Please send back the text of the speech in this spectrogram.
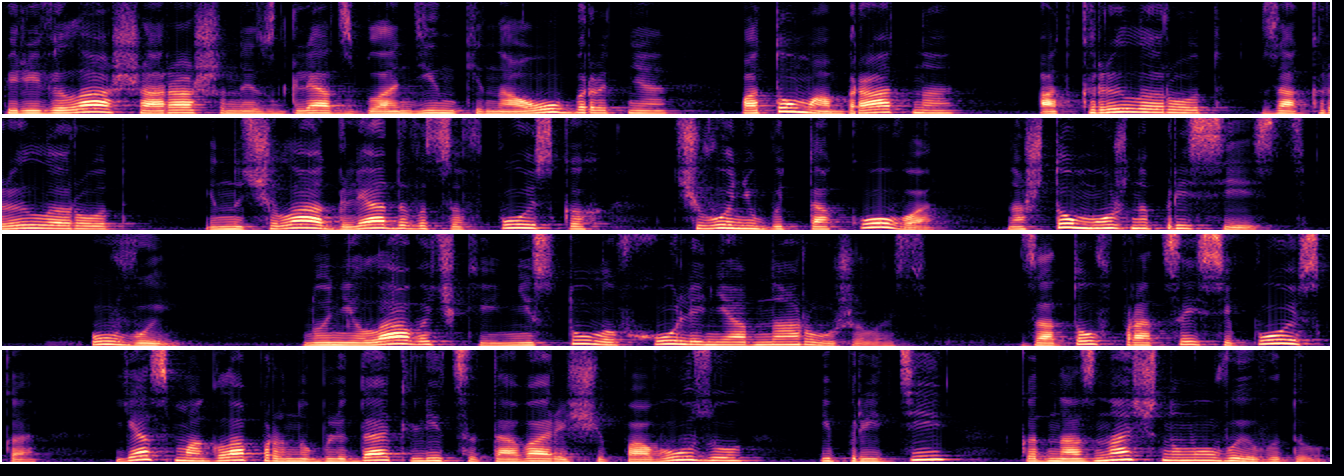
Перевела ошарашенный взгляд с блондинки на оборотня, потом обратно, открыла рот, закрыла рот и начала оглядываться в поисках чего-нибудь такого, на что можно присесть. Увы, но ни лавочки, ни стула в холле не обнаружилось. Зато в процессе поиска я смогла пронаблюдать лица товарищей по вузу и прийти к однозначному выводу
